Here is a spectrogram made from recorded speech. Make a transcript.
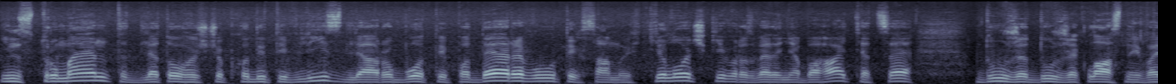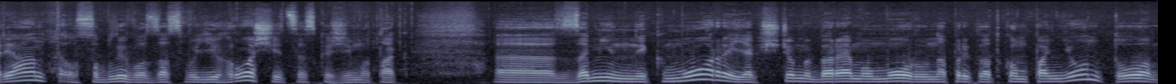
інструмент для того, щоб ходити в ліс, для роботи по дереву, тих самих кілочків, розведення багаття. Це дуже-дуже класний варіант, особливо за свої гроші. Це, скажімо так, е, замінник мори. Якщо ми беремо мору, наприклад, компаньйон, то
